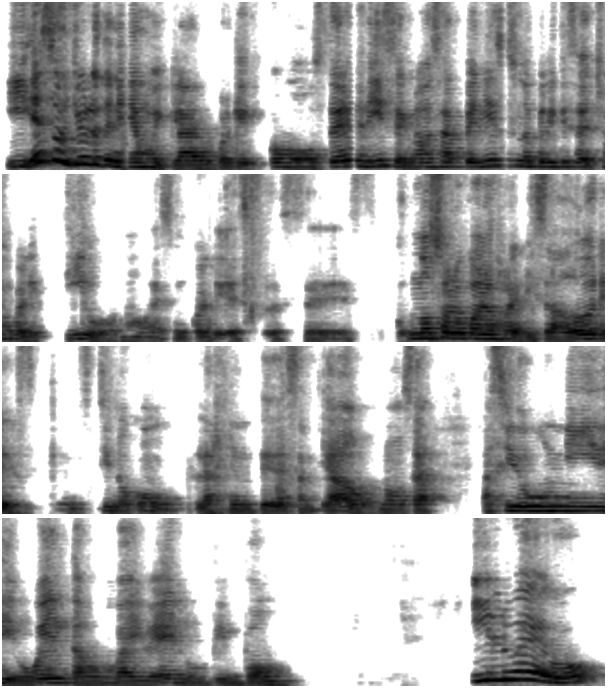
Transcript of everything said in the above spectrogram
Y eso yo lo tenía muy claro, porque como ustedes dicen, ¿no? Esa peli es una peli que se ha hecho en colectivo, ¿no? Es, un, es, es, no solo con los realizadores, sino con la gente de Santiago, ¿no? O sea, ha sido un ida y vuelta, un vaivén, un ping-pong. Y luego,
